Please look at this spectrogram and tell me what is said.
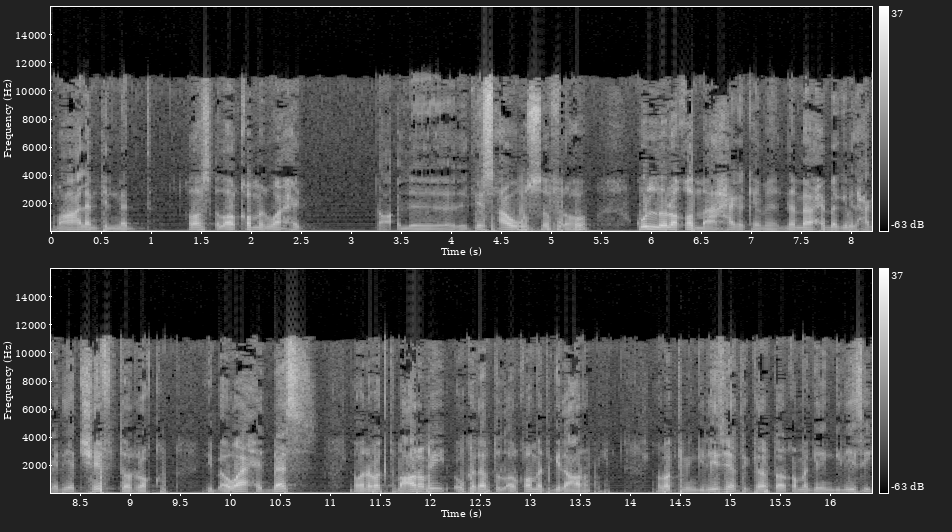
ومعاه علامة المد. خلاص؟ الأرقام من واحد لتسعة والصفر أهو. كل رقم معاه حاجة كمان. لما بحب أجيب الحاجة ديت شيفت الرقم. يبقى واحد بس. لو أنا بكتب عربي وكتبت الأرقام هتجي لي عربي. لو بكتب إنجليزي كتبت الأرقام هتجي لي إنجليزي.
